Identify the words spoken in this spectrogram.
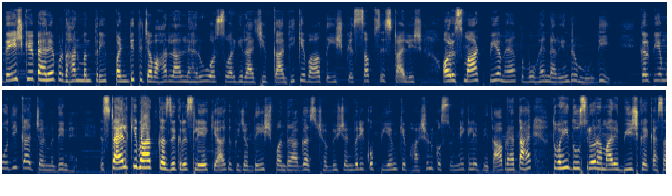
देश के पहले प्रधानमंत्री पंडित जवाहरलाल नेहरू और स्वर्गीय राजीव गांधी के बाद देश के सबसे स्टाइलिश और स्मार्ट पीएम हैं तो वो है नरेंद्र मोदी। कल पीएम मोदी का जन्मदिन है। स्टाइल की बात का ज़िक्र इसलिए किया क्योंकि जब देश 15 अगस्त 26 जनवरी को पीएम के भाषण को सुनने के लिए बेताब रहता है तो वहीं दूसरी ओर हमारे बीच का एक ऐसा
